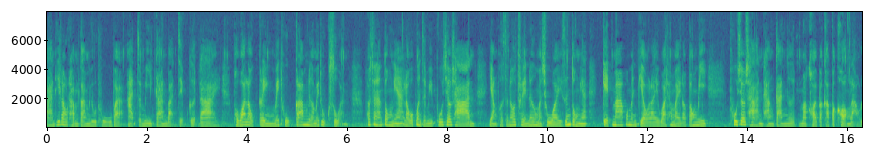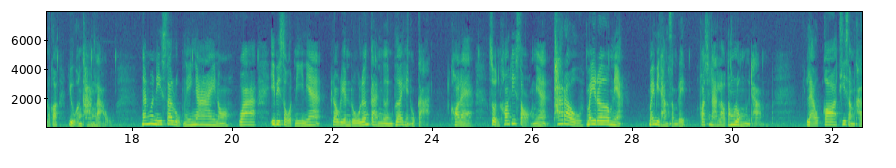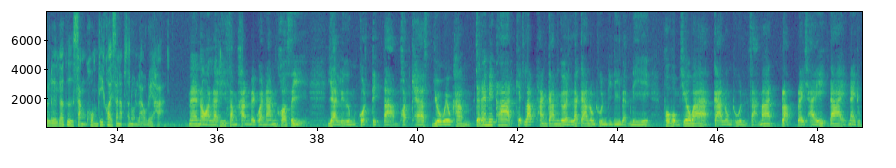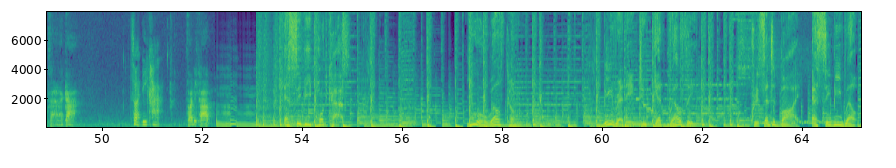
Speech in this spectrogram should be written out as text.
การที่เราทำตาม YouTube อะอาจจะมีการบาดเจ็บเกิดได้ เพราะว่าเราเกรงไม่ถูกกล้ามเนื้อไม่ถูกส่วน เพราะฉะนั้นตรงเนี้ยเราก็ควรจะมีผู้เชี่ยวชาญ อย่าง personal trainer มาช่วย ซึ่งตรงเนี้ยget มากว่ามันเกี่ยวอะไรว่าทำไมเราต้องมีผู้เชี่ยวชาญทางการเงินมาคอยประคับประคองเรา แล้วก็อยู่ข้างๆเรา งั้นวันนี้สรุปง่ายๆเนาะว่า episode นี้เนี่ย เราเรียนรู้เรื่องการเงินเพื่อให้เห็นโอกาส ข้อแรก ส่วนข้อที่สองเนี่ยถ้าเราไม่เริ่มเนี่ยไม่มีทางสำเร็จ เพราะฉะนั้นเราต้องลงมือทำแล้วก็ที่สำคัญเลยก็คือสังคมที่คอยสนับสนุนเราด้วยค่ะ แน่นอนและที่สำคัญไปกว่านั้นข้อ 4 อย่าลืมกดติดตามพอดแคสต์ Your Welcome จะได้ไม่พลาดเคล็ดลับทางการเงินและการลงทุนดีๆ แบบนี้ เพราะผมเชื่อว่าการลงทุนสามารถปรับไปใช้ได้ในทุกสถานการณ์ สวัสดีค่ะ สวัสดีครับ SCB Podcast You are welcome Be ready to get wealthy Presented by SCB Wealth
